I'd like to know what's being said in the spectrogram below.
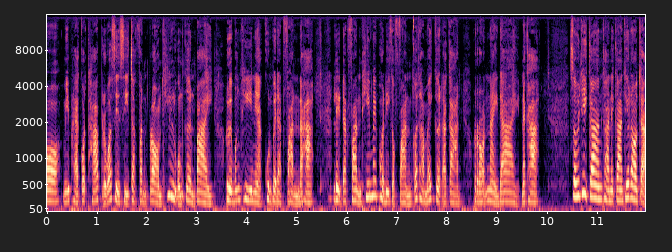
อ มีแผลกดทับ หรือว่าเสียสีจากฟันปลอมที่หลวมเกินไป หรือบางทีเนี่ยคุณไปดัดฟันนะคะ เหล็กดัดฟันที่ไม่พอดีกับฟันก็ทำให้เกิดอาการร้อนในได้นะคะ ส่วนวิธีการค่ะในการที่เราจะ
